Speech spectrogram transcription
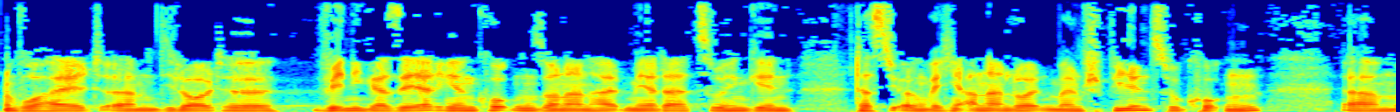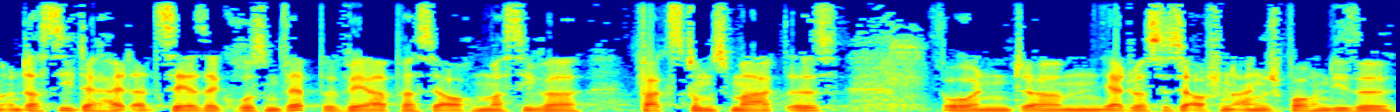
wo halt ähm, die Leute weniger Serien gucken, sondern halt mehr dazu hingehen, dass sie irgendwelchen anderen Leuten beim Spielen zugucken. Ähm, und das sieht er halt als sehr, sehr großen Wettbewerb, was ja auch ein massiver Wachstumsmarkt ist. Und ähm, ja, du hast es ja auch schon angesprochen, diese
